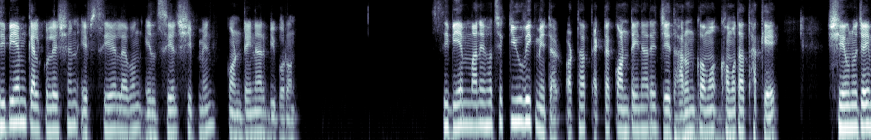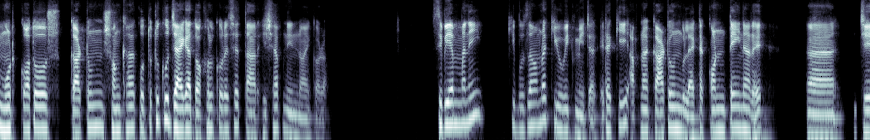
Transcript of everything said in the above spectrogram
সিবিএম ক্যালকুলেশন এফসিএল এবং এলসিএল শিপমেন্ট কন্টেইনার বিবরণ। সিবিএম মানে হচ্ছে কিউবিক মিটার অর্থাৎ একটা কন্টেইনারে যে ধারণ ক্ষমতা থাকে, সে অনুযায়ী মোট কত কার্টুন সংখ্যা কতটুকু জায়গা দখল করেছে তার হিসাব নির্ণয় করা। সিবিএম মানেই কি বুঝলাম আমরা? কিউবিক মিটার এটা কি আপনার কার্টুনগুলো একটা কন্টেইনারে যে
